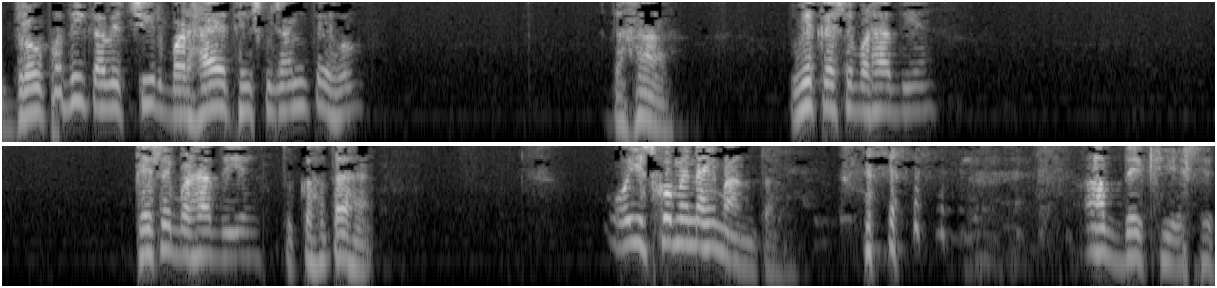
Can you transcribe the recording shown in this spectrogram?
द्रौपदी का वे चीर बढ़ाए थे, इसको जानते हो? तो हाँ वे कैसे बढ़ा दिए? कैसे बढ़ा दिए? तो कहता है वो इसको मैं नहीं मानता हूँ। आप देखिए,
